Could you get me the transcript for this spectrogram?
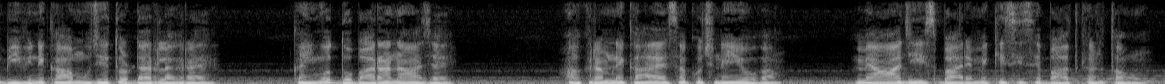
बीवी ने कहा, मुझे तो डर लग रहा है। कहीं वो दोबारा ना आ जाए। अकरम ने कहा, ऐसा कुछ नहीं होगा। मैं आज ही इस बारे में किसी से बात करता हूँ।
